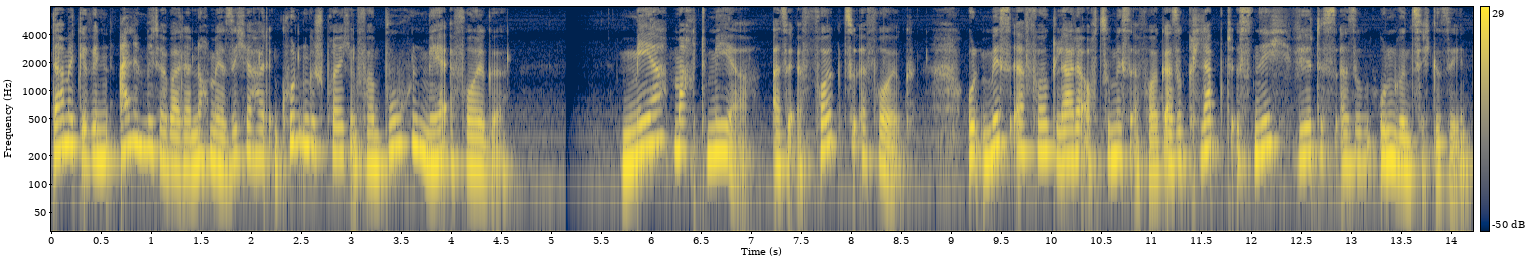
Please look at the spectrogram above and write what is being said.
Damit gewinnen alle Mitarbeiter noch mehr Sicherheit im Kundengespräch und verbuchen mehr Erfolge. Mehr macht mehr, also Erfolg zu Erfolg. Und Misserfolg leider auch zu Misserfolg. Also klappt es nicht, wird es also ungünstig gesehen.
